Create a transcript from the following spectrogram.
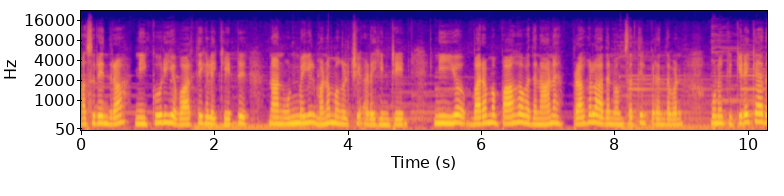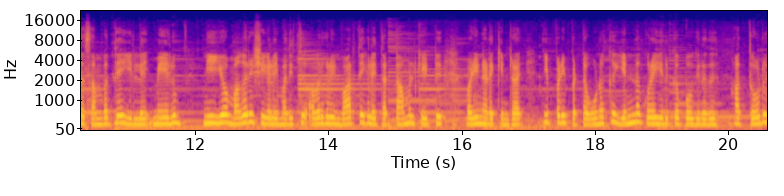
அசுரேந்திரா நீ கூறிய வார்த்தைகளை கேட்டு நான் உண்மையில் மனமகிழ்ச்சி அடைகின்றேன். நீயோ பரம பாகவதனான பிரகலாதன் வம்சத்தில் பிறந்தவன். உனக்கு கிடைக்காத சம்பத்தே இல்லை. மேலும் நீயோ மகரிஷிகளை மதித்து அவர்களின் வார்த்தைகளை தட்டாமல் கேட்டு வழி நடக்கின்றாய் இப்படிப்பட்ட உனக்கு என்ன குறை இருக்கப் போகிறது? அத்தோடு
